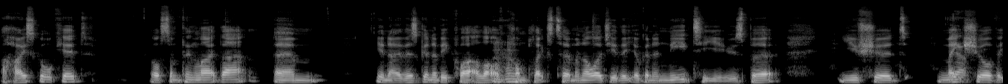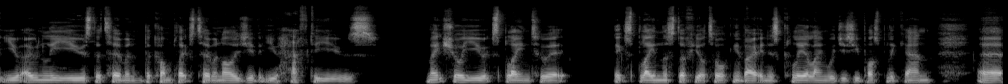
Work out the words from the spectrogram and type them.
a high school kid or something like that. Um, you know, there's going to be quite a lot mm-hmm. of complex terminology that you're going to need to use, but you should make yeah. sure that you only use the term the complex terminology that you have to use. Make sure you explain to it, explain the stuff you're talking about in as clear language as you possibly can. Uh,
